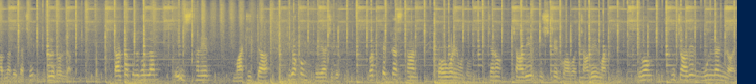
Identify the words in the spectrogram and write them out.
আপনাদের কাছে তুলে ধরলাম। তারপর তুলে ধরলাম, এই স্থানের মাটিটা কীরকম হয়ে আছে দেখুন। প্রত্যেকটা স্থান গহ্বরের মতো, যেন চাঁদের পৃষ্ঠের গহ্বর, চাঁদের মাটি। এবং শুধু চাঁদের মূল্যায়ন নয়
